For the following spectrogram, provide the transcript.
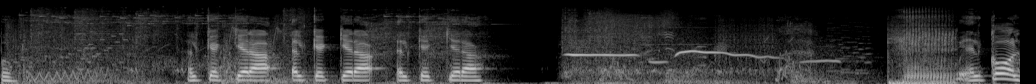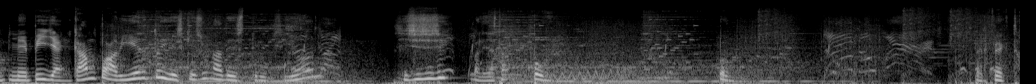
¡Pum! El que quiera, el que quiera, el que quiera. El Colt me pilla en campo abierto y es que es una destrucción. Sí, sí, sí, sí. Vale, ya está. ¡Pum! ¡Pum! Perfecto.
